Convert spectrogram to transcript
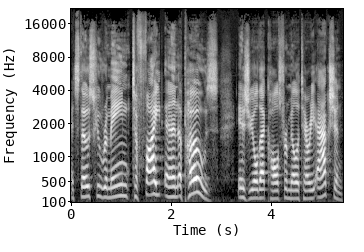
It's those who remain to fight and oppose Israel that calls for military action.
